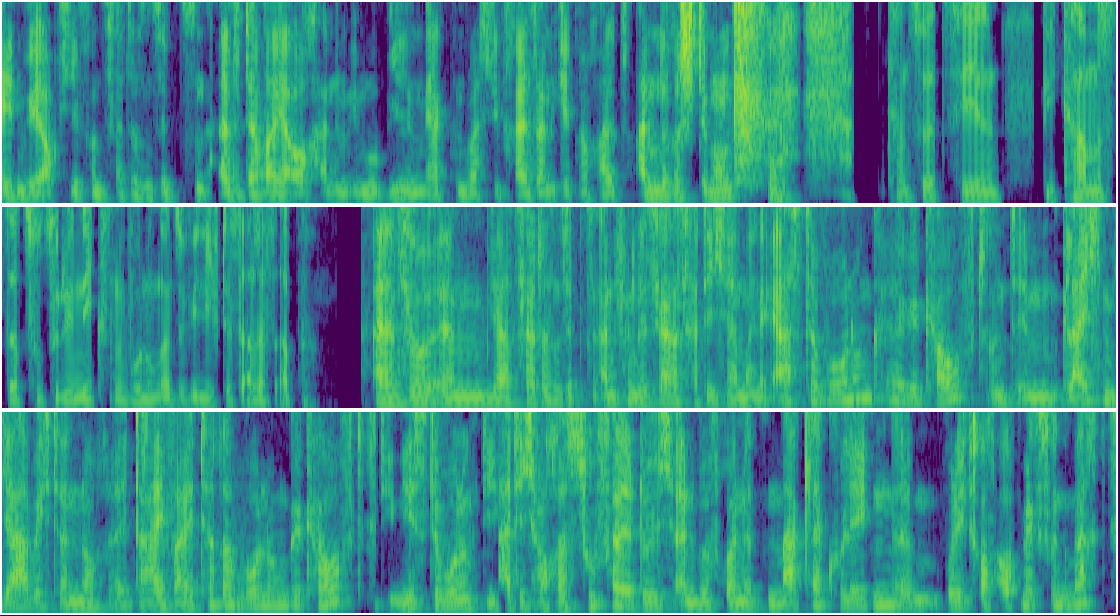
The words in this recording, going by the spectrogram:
reden wir auch hier von 2017. Also da war ja auch an den Immobilienmärkten, was die Preise angeht, noch halt andere Stimmung. Kannst du erzählen, wie kam es dazu zu den nächsten Wohnungen? Also wie lief das alles ab? Also im Jahr 2017, Anfang des Jahres, hatte ich ja meine erste Wohnung äh, gekauft und im gleichen Jahr habe ich dann noch äh, drei weitere Wohnungen gekauft. Die nächste Wohnung, die hatte ich auch aus Zufall durch einen befreundeten Maklerkollegen, ähm, wurde ich darauf aufmerksam gemacht.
